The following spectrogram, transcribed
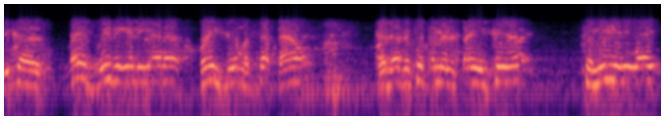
because Lance leaving Indiana brings them a step down. That doesn't put them in the same tier, to me anyway,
